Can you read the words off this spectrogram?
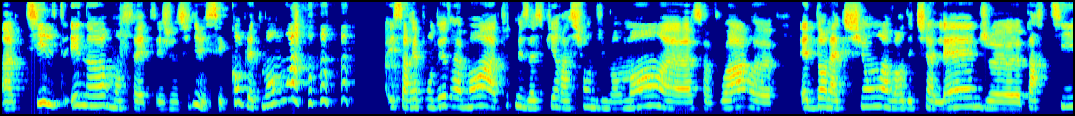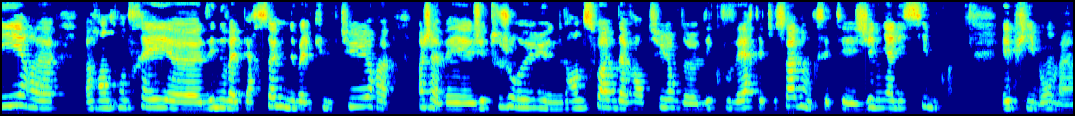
un tilt énorme en fait. Et je me suis dit mais c'est complètement moi. Et ça répondait vraiment à toutes mes aspirations du moment, euh, à savoir euh, être dans l'action, avoir des challenges, euh, partir, rencontrer des nouvelles personnes, une nouvelle culture. Moi, j'avais, j'ai toujours eu une grande soif d'aventure, de découverte et tout ça, donc c'était génialissime. Et puis bon, bah,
